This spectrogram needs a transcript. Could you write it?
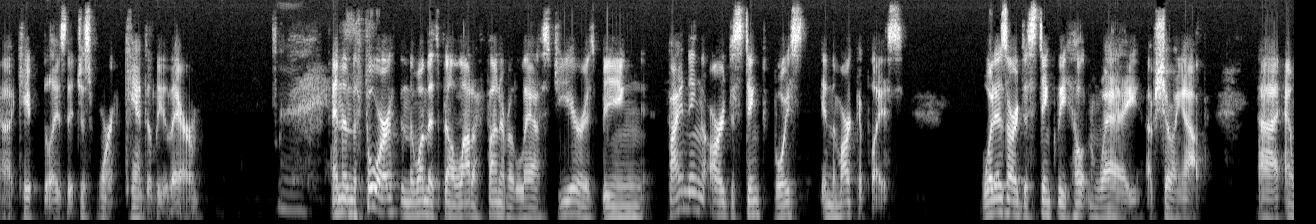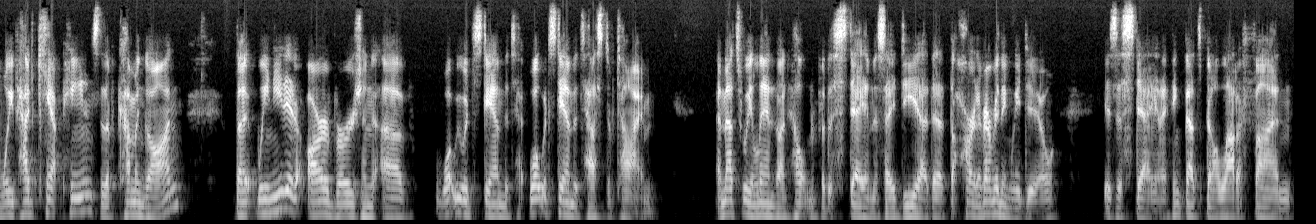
uh, capabilities that just weren't candidly there. Mm. And then the fourth, and the one that's been a lot of fun over the last year, is being finding our distinct voice in the marketplace. What is our distinctly Hilton way of showing up? Uh, and we've had campaigns that have come and gone, but we needed our version of what we would stand the te- what would stand the test of time. And that's where we landed on Hilton for the stay and this idea that at the heart of everything we do is a stay. And I think that's been a lot of fun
